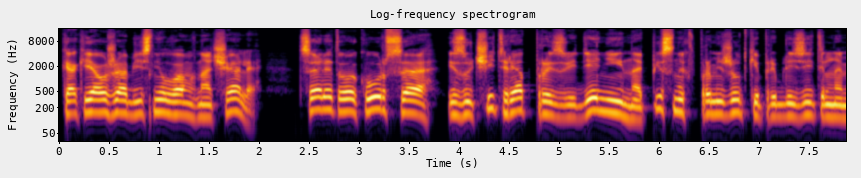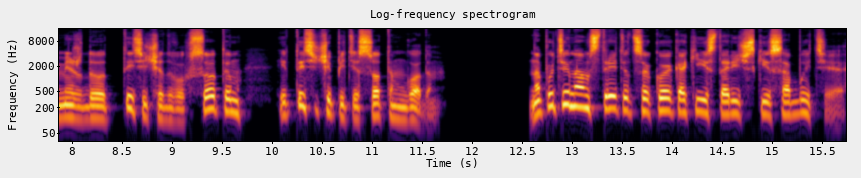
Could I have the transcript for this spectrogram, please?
Как я уже объяснил вам в начале, Цель этого курса — изучить ряд произведений, написанных в промежутке приблизительно между 1200 и 1500 годом. На пути нам встретятся кое-какие исторические события.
